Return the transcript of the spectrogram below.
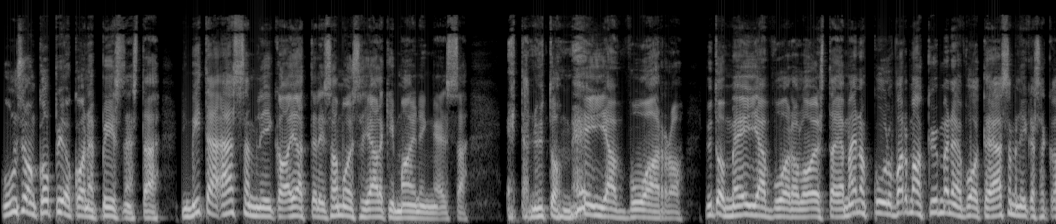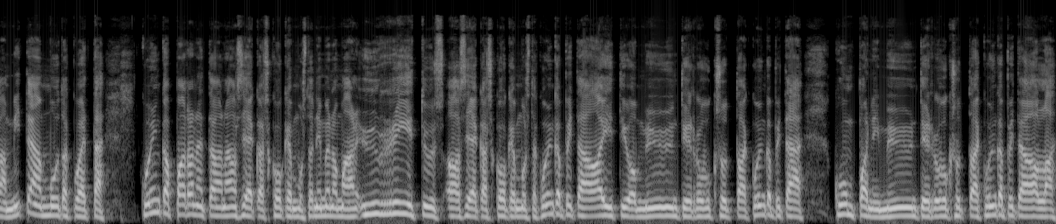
Kun se on kopiokone-bisnestä, niin mitä SM Liiga ajatteli samoissa jälkimainingeissa? Että nyt on meidän vuoro. Nyt on meidän vuoro loista. Ja mä en ole kuullut varmaan kymmenen vuoteen SM Liigassakaan mitään muuta kuin, että kuinka parannetaan asiakaskokemusta, nimenomaan yritysasiakaskokemusta, kuinka pitää aitio myynti ruksuttaa, kuinka pitää kumppani myynti ruksuttaa, kuinka pitää olla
